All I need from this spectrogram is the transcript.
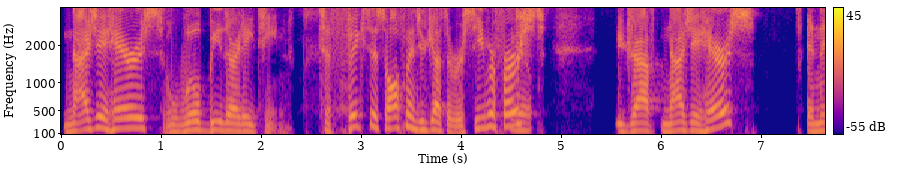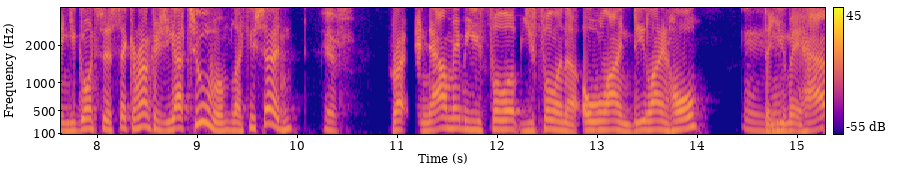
Najee Harris will be there at 18. To fix this offense, you draft a receiver first. You draft Najee Harris, and then you go into the second round because you got two of them, like you said, Yes. right? And now maybe you fill up, you fill in an O line, D line hole that Mhm. you may have.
